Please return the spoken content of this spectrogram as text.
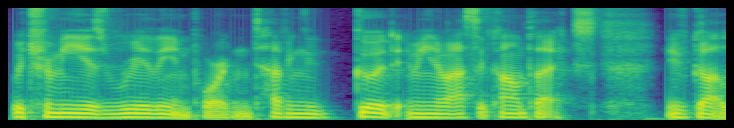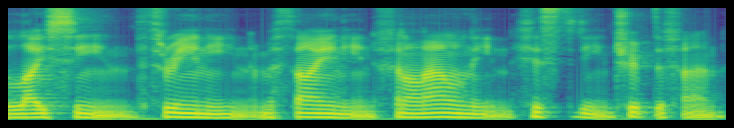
which for me is really important. Having a good amino acid complex. You've got lysine, threonine, methionine, phenylalanine, histidine, tryptophan.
